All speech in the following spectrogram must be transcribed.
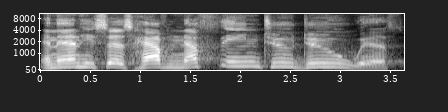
And then he says, have nothing to do with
